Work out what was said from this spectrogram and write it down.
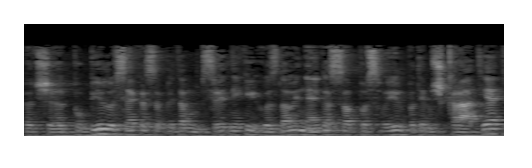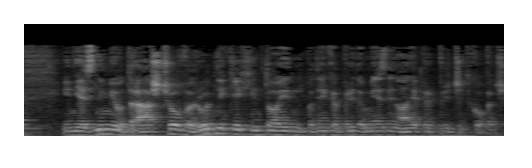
pač eh, pobili vse, kar so bili tam sred nekih gozdov in njega so posvojili potem škratje in je z njimi odraščal v rudnikih in to in potem, ko pride v mestni, no, on je prepričan tako pač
